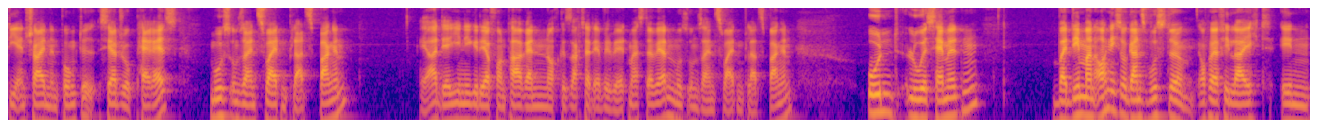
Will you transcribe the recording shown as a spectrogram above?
die entscheidenden Punkte. Sergio Perez muss um seinen zweiten Platz bangen ja, derjenige, der vor ein paar Rennen noch gesagt hat, er will Weltmeister werden, muss um seinen zweiten Platz bangen. Und Lewis Hamilton, bei dem man auch nicht so ganz wusste, ob er vielleicht in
